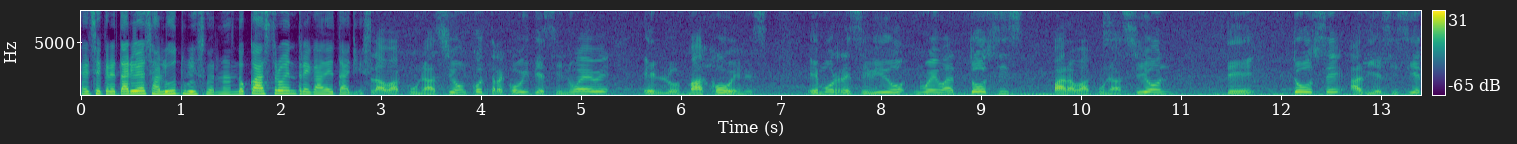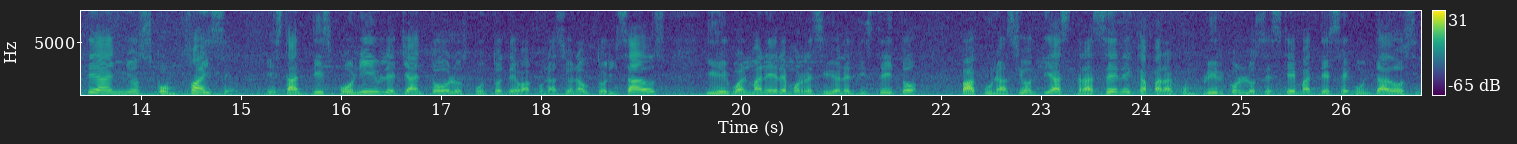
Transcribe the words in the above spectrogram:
El secretario de Salud, Luis Fernando Castro, entrega detalles. La vacunación contra COVID-19 en los más jóvenes. Hemos recibido nuevas dosis para vacunación de 12 a 17 años con Pfizer. Están disponibles ya en todos los puntos de vacunación autorizados y de igual manera hemos recibido en el distrito vacunación de AstraZeneca para cumplir con los esquemas de segunda dosis.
